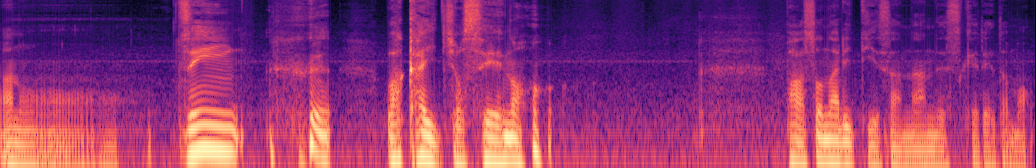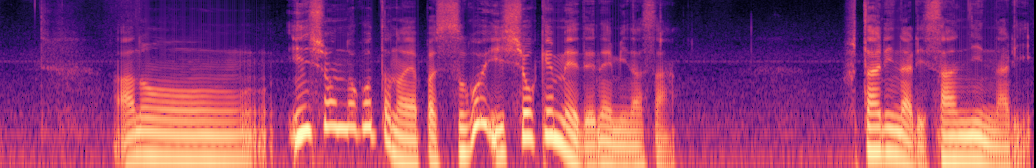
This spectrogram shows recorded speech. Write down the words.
あの全員 若い女性の パーソナリティーさんなんですけれども。あのー、印象に残ったのはやっぱりすごい一生懸命でね皆さん。2人なり3人なり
